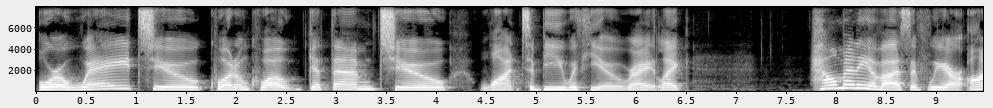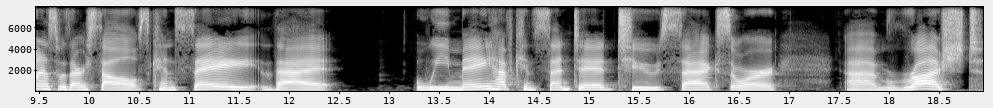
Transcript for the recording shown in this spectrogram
or a way to quote unquote get them to want to be with you, right? Like, how many of us, if we are honest with ourselves, can say that we may have consented to sex or um, rushed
